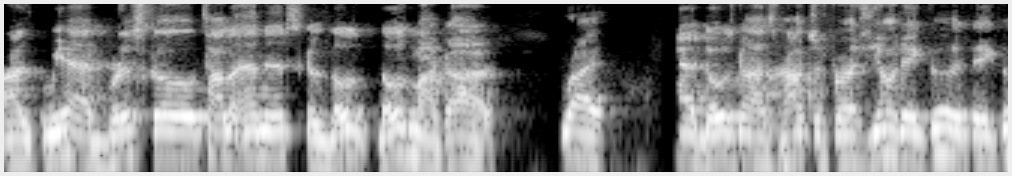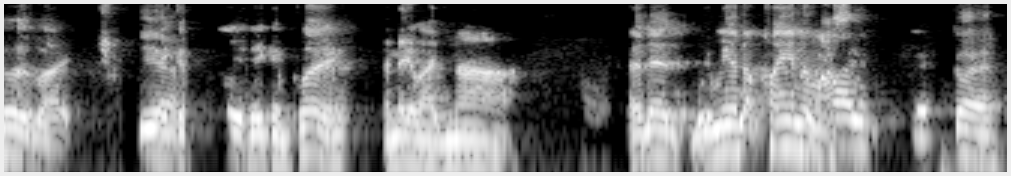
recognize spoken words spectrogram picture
I, uh, we had Briscoe, Tyler Ennis, because those those my guys. Right. Had those guys vouching for us. Yo, they good. They good. Like Yeah. they can play. They can play. And they like nah. And then we end up playing them. My, Go ahead.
